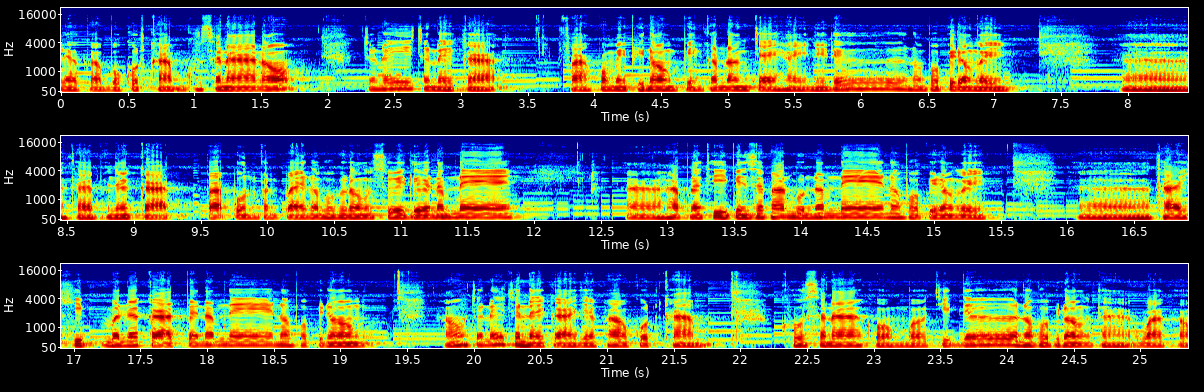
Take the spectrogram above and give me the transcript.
แล้วก็บ่กดขามโฆษณาเนาะจังไดจังไดก็ฝากพ่อแม่พี่น้องเป็นกำลังใจให้ในเด้อเนาะพ่อพี่น้องเอ้ย ถ่ายบรรยากาศปะปนกันไปเนาะพ่อพี่น้องช่วยเหลือน้ำแน่อ่ารับหน้าที่เป็นสะพานบุญน้ำแน่เนาะพ่อพี่น้องเอ้ยอ่าถ่ายคลิปบรรยากาศไปน้ำแน่เนาะพ่อพี่น้องเอาจังได้จังไดกาจะพาวกดขามโฆษณาของบอจิตเดอร์เนาะพ่อพี่น้องถ้าหากว่าเขา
